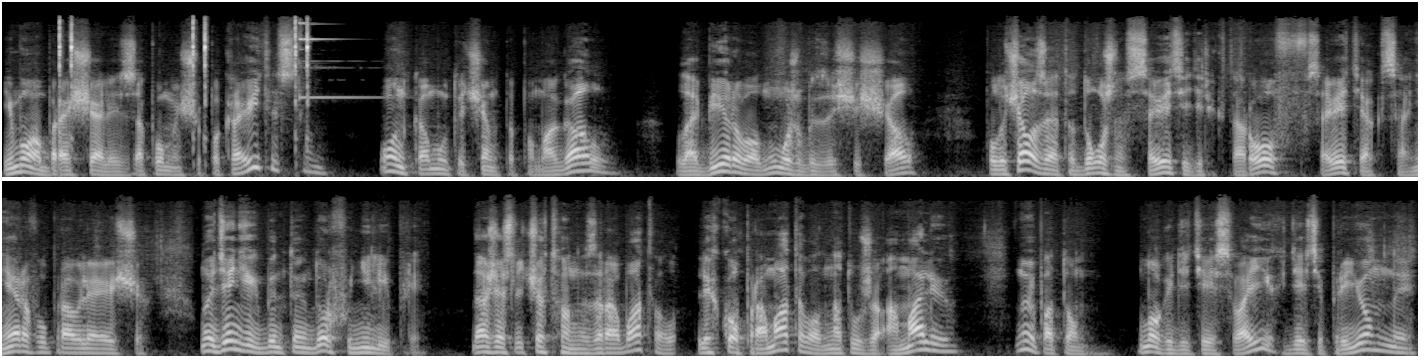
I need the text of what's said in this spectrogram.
Ему обращались за помощью покровительством, он кому-то чем-то помогал, лоббировал, ну, может быть, защищал, получал за это должность в совете директоров, в совете акционеров управляющих, но деньги к Бентендорфу не липли. Даже если что-то он и зарабатывал, легко проматывал на ту же Амалию, ну и потом много детей своих, дети приемные.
